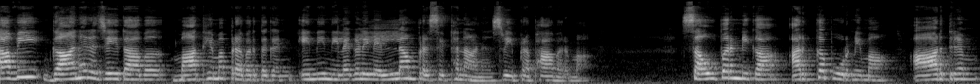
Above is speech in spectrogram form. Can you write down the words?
കവി ഗാനരചയിതാവ് മാധ്യമപ്രവർത്തകൻ എന്നീ നിലകളിലെല്ലാം പ്രസിദ്ധനാണ് ശ്രീ പ്രഭാവർമ്മ. സൗപർണിക അർക്കപൂർണിമ ആർദ്രം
